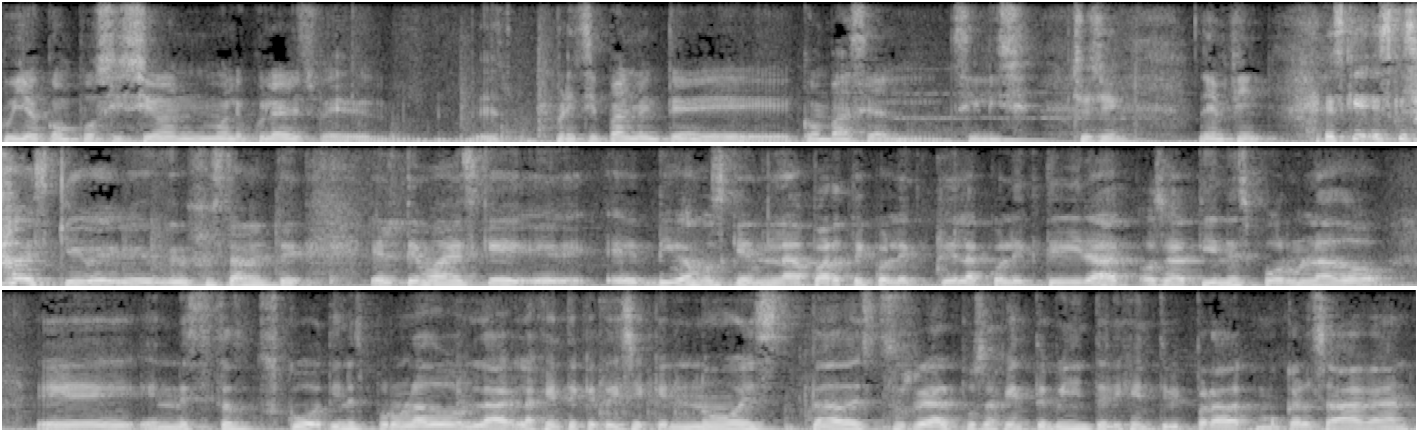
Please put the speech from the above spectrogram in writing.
cuya composición molecular es, eh, es principalmente con base al silicio. Sí, sí. En fin. Es que, es que sabes que, justamente, el tema es que, eh, eh, digamos que en la parte de la colectividad, o sea, tienes por un lado, eh, en este status quo, tienes por un lado la, gente que te dice que no es nada de esto es real, pues a gente bien inteligente y preparada como Carl Sagan,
